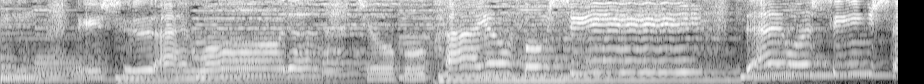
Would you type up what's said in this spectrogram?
理，你是爱我的，就不怕有缝隙，在我心上。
